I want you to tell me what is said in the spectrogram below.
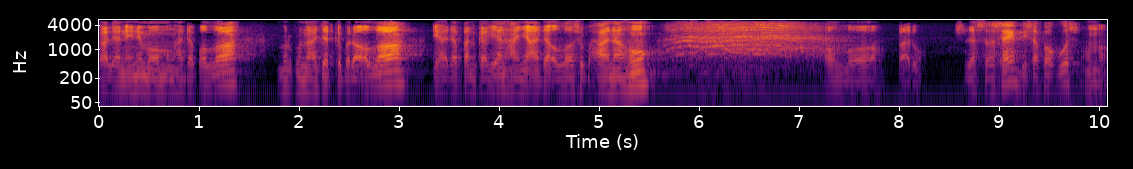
Kalian ini mau menghadap Allah, bermunajat kepada Allah. Di hadapan kalian hanya ada Allah subhanahu Allah baru. Sudah selesai, bisa fokus. Allah.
